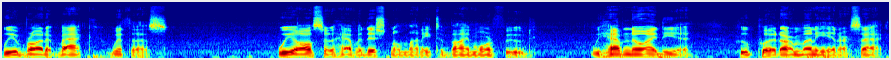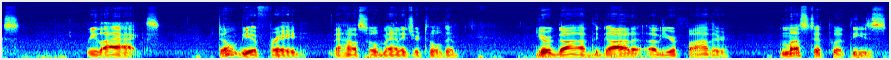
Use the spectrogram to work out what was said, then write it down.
We have brought it back with us. We also have additional money to buy more food. We have no idea who put our money in our sacks. Relax. Don't be afraid, the household manager told him. Your God, the God of your father, must have put these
